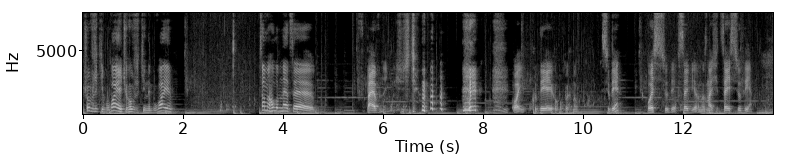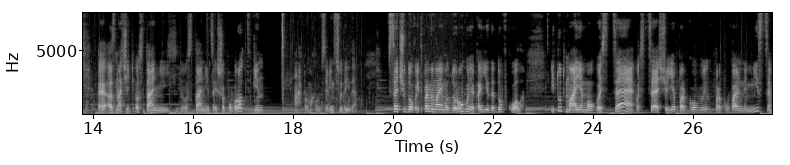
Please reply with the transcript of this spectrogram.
Що в житті буває, чого в житті не буває. Саме головне це впевненість. Ой, куди я його попихнув? Сюди? Ось сюди, все вірно. Значить, цей сюди. Е, а значить, останній, останній цей що поворот, він. А, промахнувся, він сюди йде. Все чудово. І тепер ми маємо дорогу, яка їде довкола. І тут маємо ось це, ось це, що є паркови... паркувальним місцем.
